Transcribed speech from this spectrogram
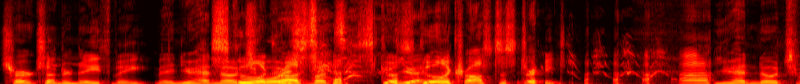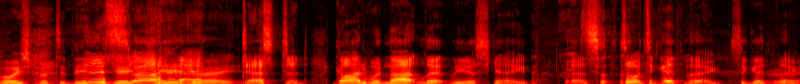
church underneath me. Man, you had no school choice across, but school, you had- school across the street. you had no choice but to be the good right. kid, right? Destined. God would not let me escape. That's- so it's a good thing. It's a good thing.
